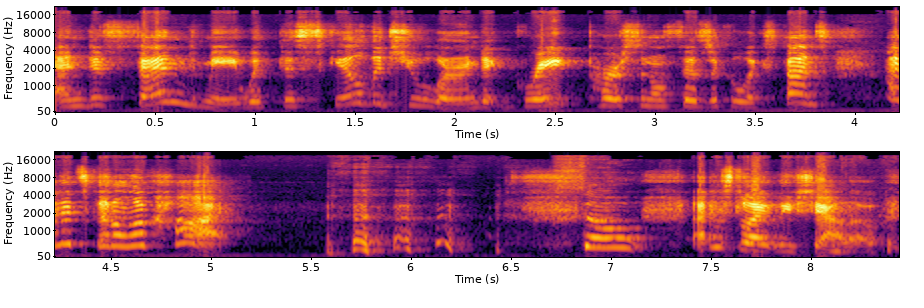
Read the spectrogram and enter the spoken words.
and defend me with the skill that you learned at great personal physical expense, and it's going to look hot. So I'm slightly shallow.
